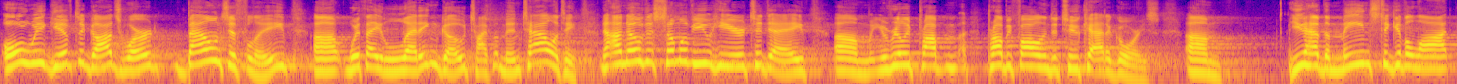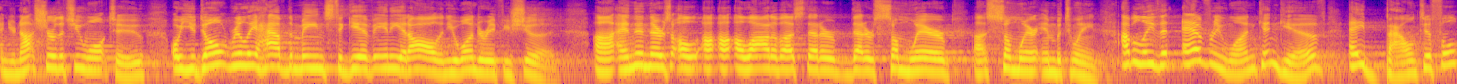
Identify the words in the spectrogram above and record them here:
or we give to God's word bountifully uh, with a letting go type of mentality. Now, I know that some of you here today, um, you really prob- probably fall into two categories. Um, you have the means to give a lot and you're not sure that you want to, or you don't really have the means to give any at all and you wonder if you should. Uh, and then there's a, a, a, lot of us that are, that are somewhere, uh, somewhere in between. I believe that everyone can give a bountiful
